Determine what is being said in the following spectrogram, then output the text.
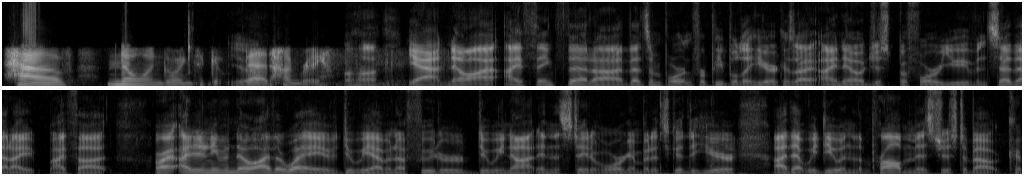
have no one going to yeah. bed hungry. Uh-huh. Yeah, no, I, I think that uh, that's important for people to hear because I, I know just before you even said that, I, I thought, or I, I, didn't even know either way, do we have enough food or do we not in the state of Oregon? But it's good to hear uh, that we do. And the problem is just about c-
